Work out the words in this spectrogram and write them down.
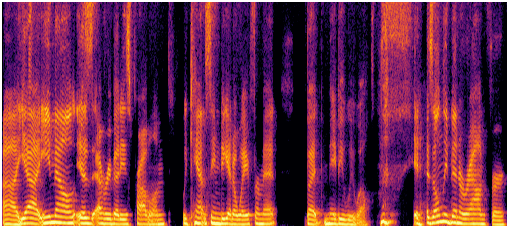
uh, yeah, email is everybody's problem. We can't seem to get away from it, but maybe we will. it has only been around for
